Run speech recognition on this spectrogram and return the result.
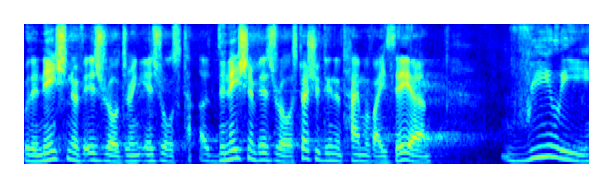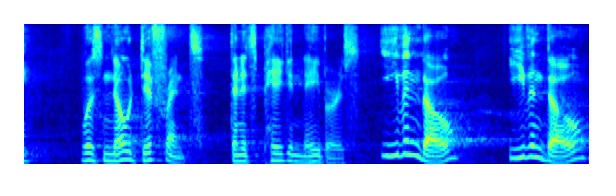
where the nation of Israel during Israel's uh, the nation of Israel, especially during the time of Isaiah, really was no different than its pagan neighbors, even though, even though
